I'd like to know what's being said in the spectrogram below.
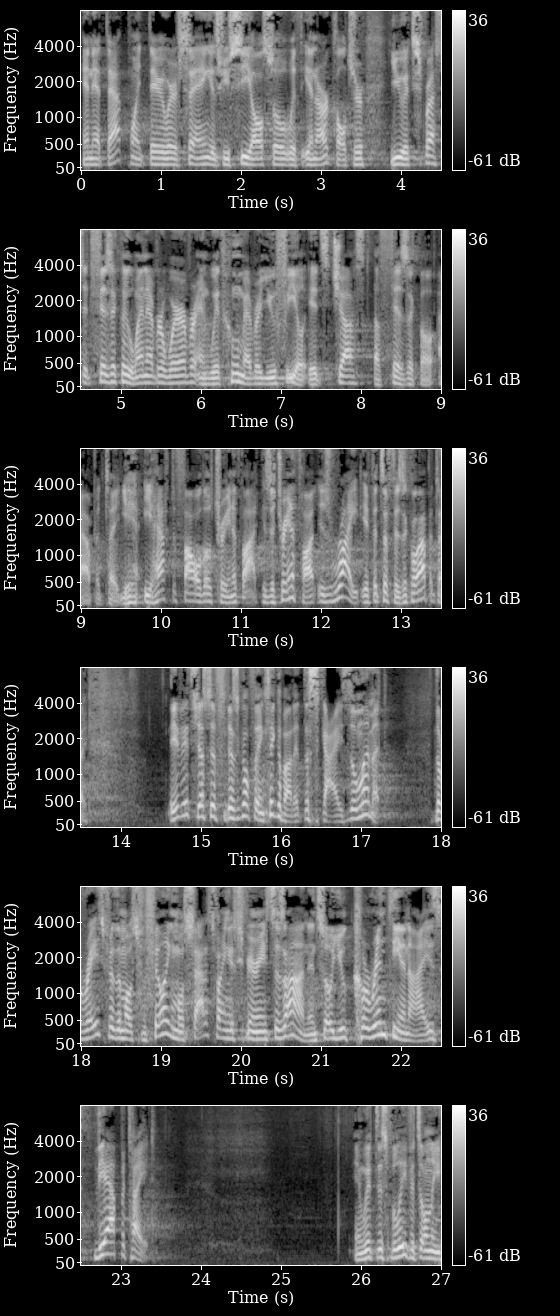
And at that point, they were saying, as you see also within our culture, you express it physically whenever, wherever, and with whomever you feel. It's just a physical appetite. You, you have to follow the train of thought, because the train of thought is right if it's a physical appetite. If it's just a physical thing, think about it, the sky's the limit. The race for the most fulfilling, most satisfying experience is on, and so you Corinthianize the appetite. And with this belief, it's only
